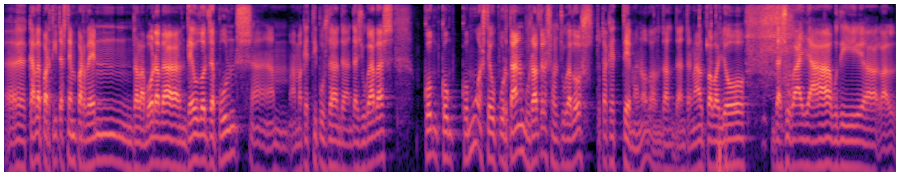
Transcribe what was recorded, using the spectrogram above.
eh, cada partit estem perdent de la vora de 10-12 punts eh, amb, amb aquest tipus de, de, de jugades com, com, com ho esteu portant vosaltres, els jugadors, tot aquest tema, no? d'entrenar al pavelló, de jugar allà, vull dir, el,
